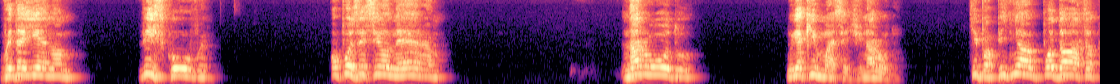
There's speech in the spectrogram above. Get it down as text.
Видає нам військовим, опозиціонерам, народу. Ну, які меседжі народу? Типа підняв податок,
